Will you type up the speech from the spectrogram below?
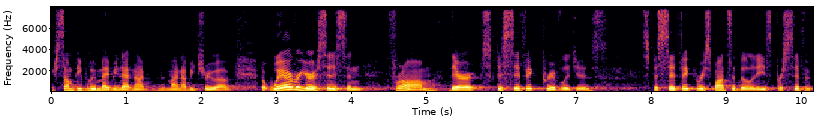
There's some people who maybe that not, might not be true of. But wherever you're a citizen from, there are specific privileges specific responsibilities, specific,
